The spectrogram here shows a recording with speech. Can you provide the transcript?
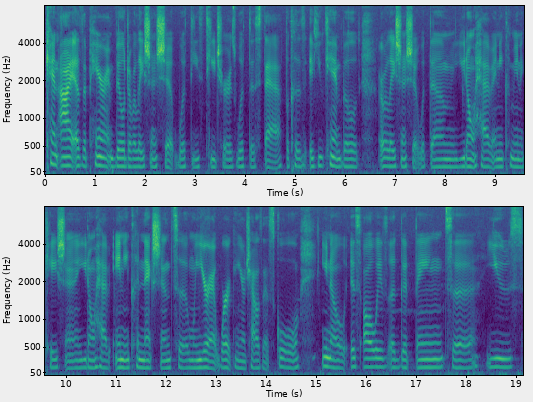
can I as a parent build a relationship with these teachers, with the staff? Because if you can't build a relationship with them, you don't have any communication, you don't have any connection to when you're at work and your child's at school. You know, it's always a good thing to use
